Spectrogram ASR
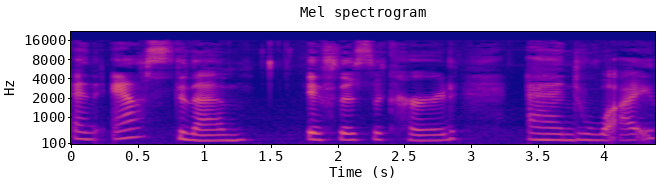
and ask them if this occurred and why.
